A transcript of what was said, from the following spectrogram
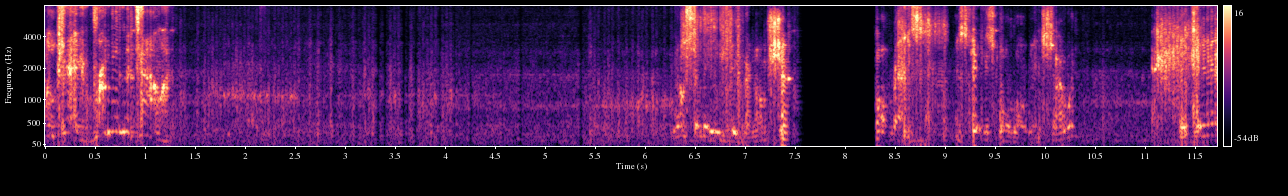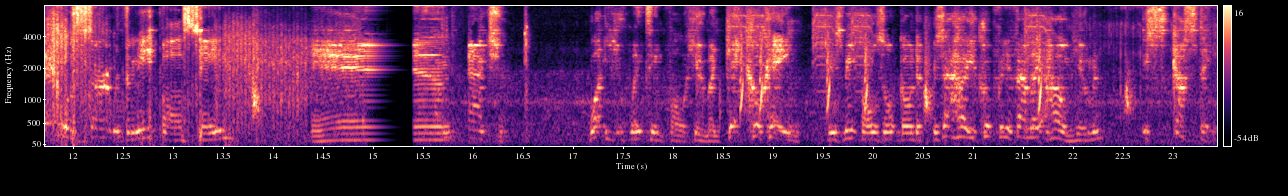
Okay, bring in the talent. Nice to meet human. I'm Chef Hot Reds. Let's get this ball rolling, shall we? Okay, we'll start with the meatball scene. And action. What are you waiting for, human? Get cooking! These meatballs aren't going to... Is that how you cook for your family at home, human? Disgusting!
